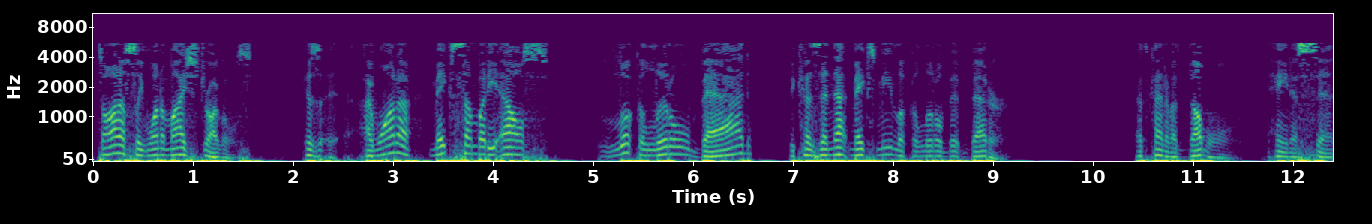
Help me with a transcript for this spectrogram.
It's honestly one of my struggles because I want to make somebody else look a little bad because then that makes me look a little bit better. That's kind of a double heinous sin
